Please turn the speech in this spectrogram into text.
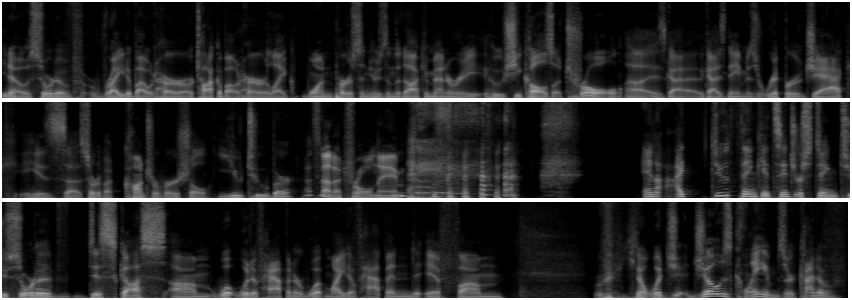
you know, sort of write about her or talk about her. Like one person who's in the documentary who she calls a troll. Uh, his guy, the guy's name is Ripper Jack. He is uh, sort of a controversial YouTuber. That's not a troll name. And I do think it's interesting to sort of discuss um, what would have happened or what might have happened if, um, you know, what J- Joe's claims are kind of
